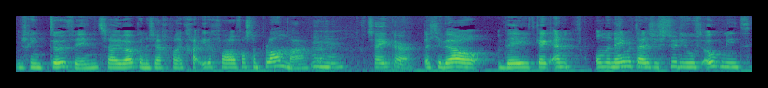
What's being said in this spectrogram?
misschien te vindt, zou je wel kunnen zeggen van ik ga in ieder geval alvast een plan maken. Mhm, Zeker. Dat je wel weet, kijk, en ondernemen tijdens je studie hoeft ook niet,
